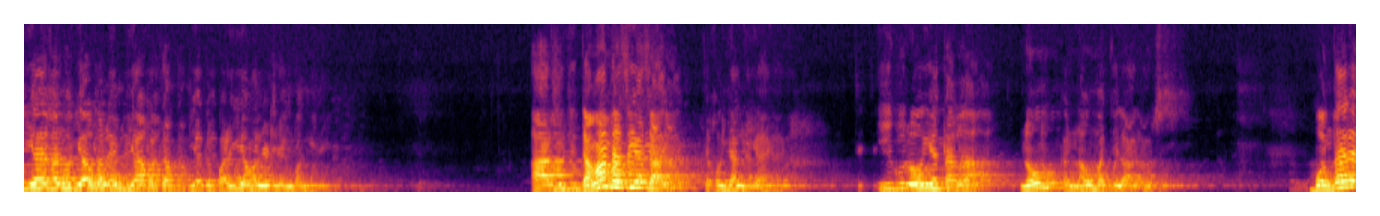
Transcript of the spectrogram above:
গিয়া এখান গিয়া ওখানে আমি বিয়া করতাম বিয়াতে বাড়ি আমার ঠেং ভাঙি। আর যদি দামান ধাসিয়া যায়, তে কইনা লইয়া আইবা। ইগুলো হইয়া থাকলা নৌ নৌ মাতিল আনুষ বন্ধারে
